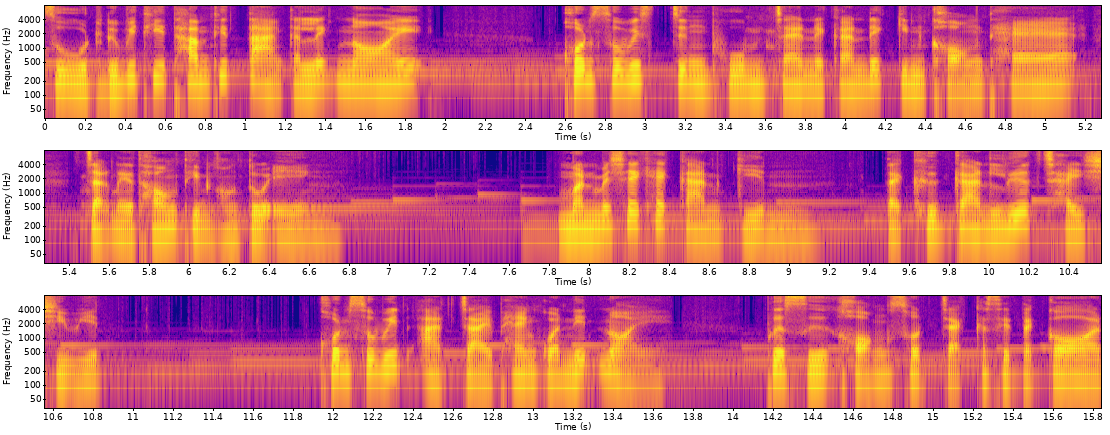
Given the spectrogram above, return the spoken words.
สูตรหรือวิธีทำที่ต่างกันเล็กน้อย คนสวิสจึงภูมิใจในการได้กินของแท้จากในท้องถิ่นของตัวเอง มันไม่ใช่แค่การกิน แต่คือการเลือกใช้ชีวิต คนสวิตอาจจ่ายแพงกว่านิดหน่อย เพื่อซื้อของสดจากเกษตรกร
